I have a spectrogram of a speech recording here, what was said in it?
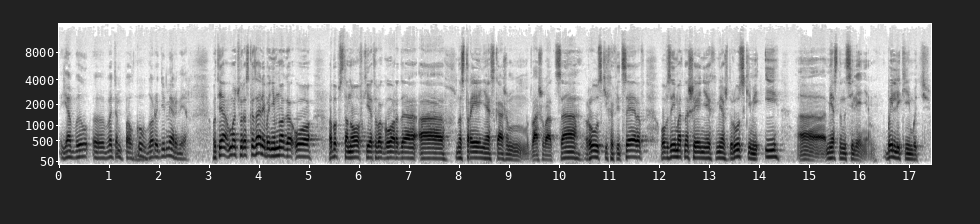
я был э, в этом полку в городе Мерве. Вот я, может, вы рассказали бы немного о, об обстановке этого города, о настроениях, скажем, вашего отца, русских офицеров, о взаимоотношениях между русскими и э, местным населением. Были ли какие-нибудь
